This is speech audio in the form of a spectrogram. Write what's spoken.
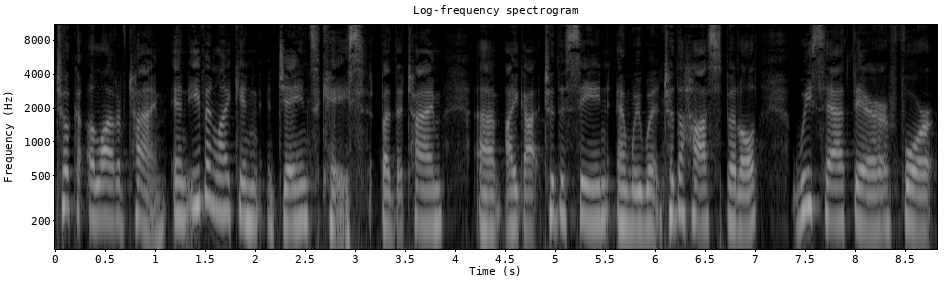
took a lot of time. And even like in Jane's case, by the time uh, I got to the scene and we went to the hospital, we sat there for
